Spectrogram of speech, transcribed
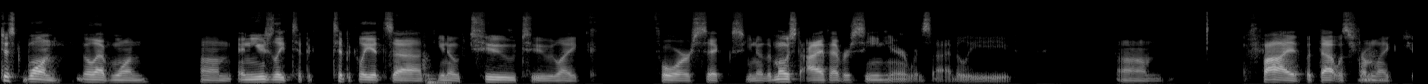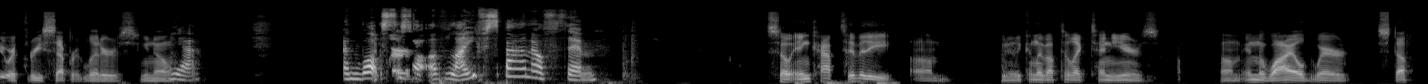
just one. They'll have one. Um, and usually typ- typically it's uh you know two to like four six. You know the most I've ever seen here was I believe um five, but that was from like two or three separate litters. You know. Yeah. And what's the sort of lifespan of them? So in captivity, um, you know, they can live up to like 10 years. Um, in the wild where stuff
